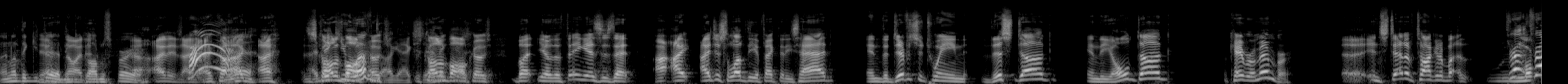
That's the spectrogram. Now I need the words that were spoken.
I don't think you Yeah, did. I think no, you I called him didn't. Spurrier. Yeah, I did. I, I, call, I, Yeah. I, I I just think call him you ball love coach. Doug, Just actually. call I him ball coach. But you know, the thing is, is that I, I I just love the effect that he's had, and the difference between this Doug and the old Doug. Okay, remember, uh, instead of talking about throw, Mo- throw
